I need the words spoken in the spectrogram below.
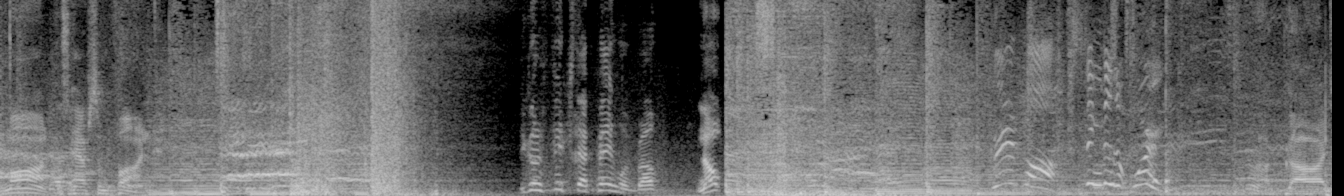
Come on, let's have some fun. You're gonna fix that penguin, bro. Nope. Grandpa, this thing doesn't work. Oh, God.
